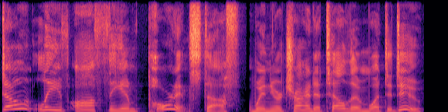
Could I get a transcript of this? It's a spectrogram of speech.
don't leave off the important stuff when you're trying to tell them what to do.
